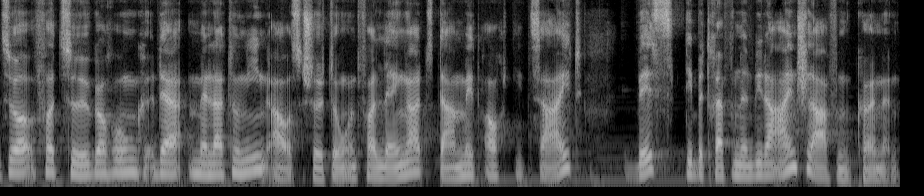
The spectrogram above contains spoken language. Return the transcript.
zur Verzögerung der Melatoninausschüttung und verlängert damit auch die Zeit, bis die Betreffenden wieder einschlafen können.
